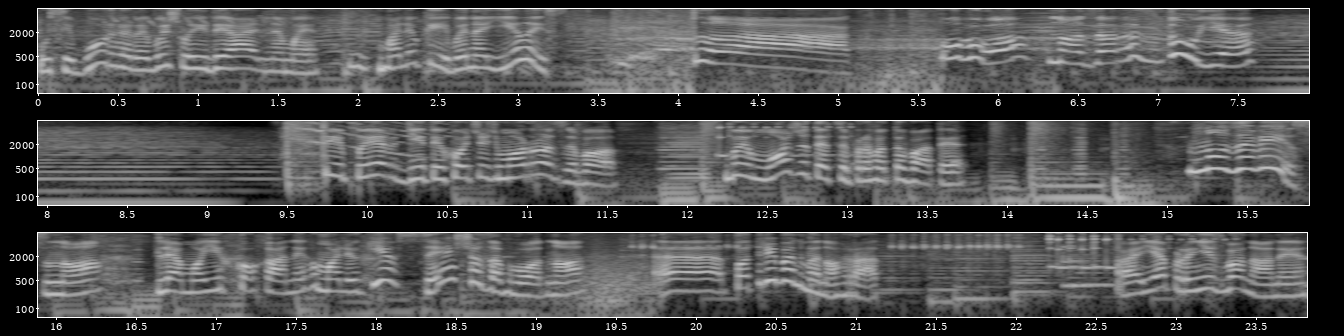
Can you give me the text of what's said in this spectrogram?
Усі бургери вийшли ідеальними. Малюки, ви наїлись? Так. Ого, нас зараз здує. Тепер діти хочуть морозиво. Ви можете це приготувати? Ну, звісно, для моїх коханих малюків все, що завгодно. Е, потрібен виноград. А я приніс банани.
